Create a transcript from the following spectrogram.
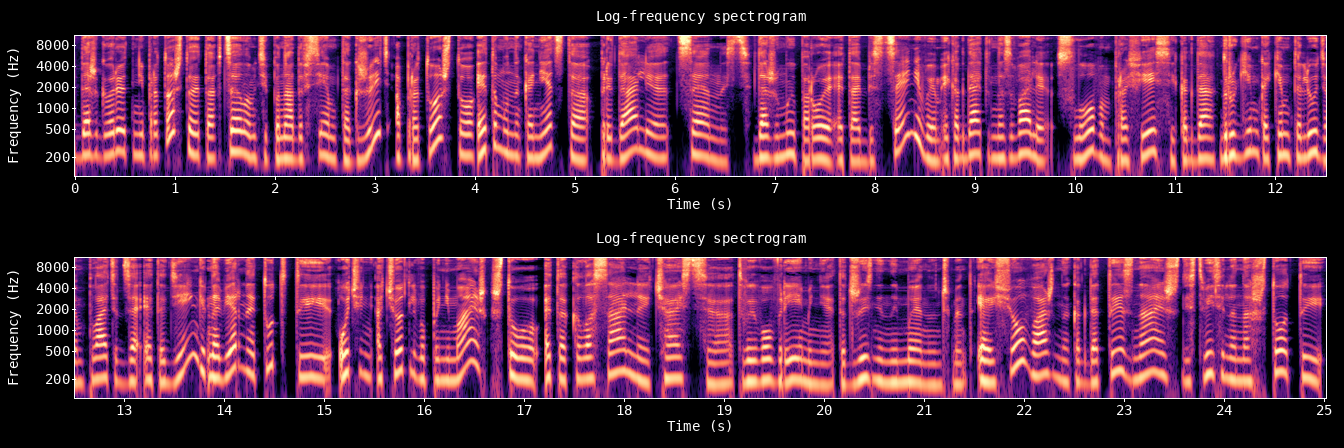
даже говорю это не про то, что это в целом, типа, надо всем так жить, а про то, что этому наконец-то придали ценность. Даже мы порой это обесцениваем, и когда это назвали словом профессии, когда другим каким-то людям платят за это деньги, наверное, тут ты очень отчетливо понимаешь, что это колоссальная часть э, твоего времени, этот жизненный менеджмент. И а еще важно, когда ты знаешь действительно, на что ты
